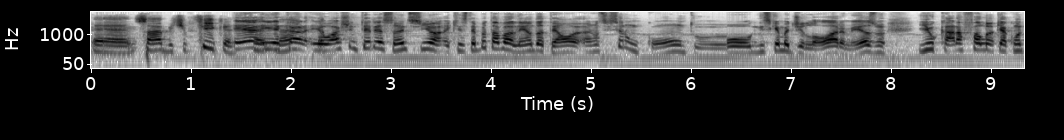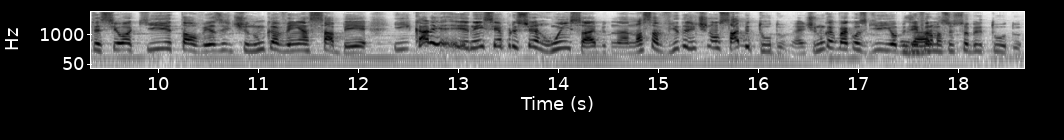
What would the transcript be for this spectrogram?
é, sabe, tipo, fica. É, e, né? cara, eu acho interessante, sim, ó, que esse tempo eu tava lendo até, eu não sei se era um conto ou um esquema de lore mesmo, e o cara falou que aconteceu aqui, talvez a gente nunca venha a saber. E, cara, e, nem sempre isso é ruim, sabe? Na nossa vida a gente não sabe tudo, a gente nunca vai conseguir obter Exato. informações sobre tudo.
